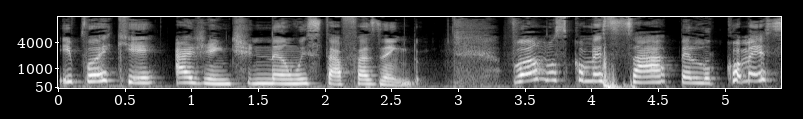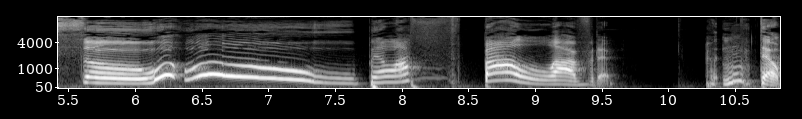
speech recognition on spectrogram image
E por que a gente não está fazendo? Vamos começar pelo começou. Uhul! Pela palavra. Então,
